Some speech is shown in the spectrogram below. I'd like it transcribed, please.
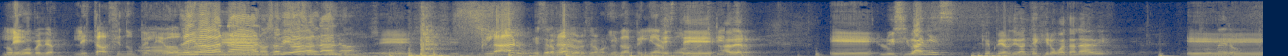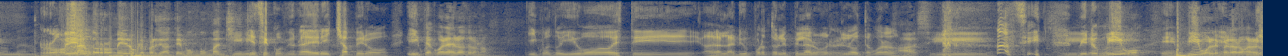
No Le- pudo pelear. Le estaba haciendo un peleón. La iba a ganar, no no sabía ganando. Sí, sí, sí. sí. Claro. Ese era claro. ese era motivador. Iba a pelear por este, el título. A ver, eh, Luis Ibáñez, que perdió ante Hiro Watanabe. eh, Romero. Romero. Orlando Romero, que perdió ante Boom Mancini. Que se comió una derecha, pero. ¿Y Y, te acuerdas del otro no? y cuando llegó este al aeropuerto le pelaron el reloj, ¿te acuerdas? Ah, sí. sí. Sí, Vino en con- vivo, en vivo le pelaron el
